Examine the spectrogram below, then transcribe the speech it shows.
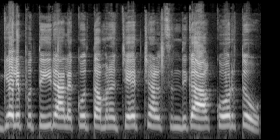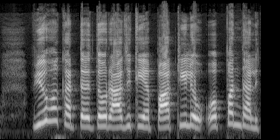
గెలుపు తీరాలకు తమను చేర్చాల్సిందిగా కోరుతూ వ్యూహకర్తలతో రాజకీయ పార్టీలు ఒప్పందాలు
